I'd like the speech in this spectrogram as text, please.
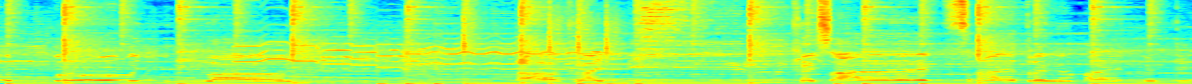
មិនវើវិញឡើយតើថ្ងៃនេះឬថ្ងៃស្អែកស្នេហ៍ត្រូវបែកមែនទេ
